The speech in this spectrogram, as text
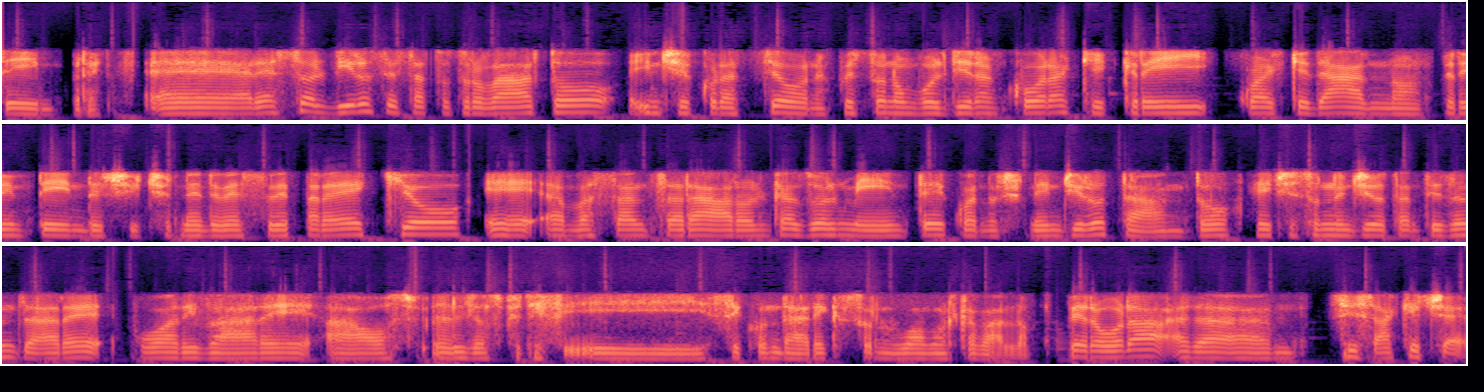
sempre. Eh, adesso il virus è stato trovato in circolazione, questo non vuol dire ancora che crei qualche danno, per intenderci, ce ne deve essere parecchio è abbastanza raro, casualmente quando ce n'è in giro tanto e ci sono in giro tante zanzare può arrivare agli ospiti secondari che sono l'uomo e il cavallo. Per ora eh, si sa che c'è.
